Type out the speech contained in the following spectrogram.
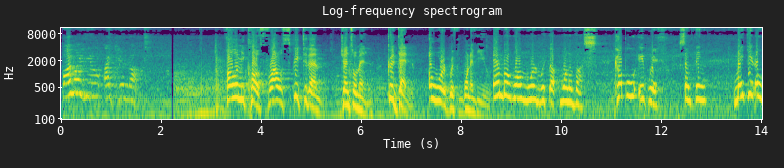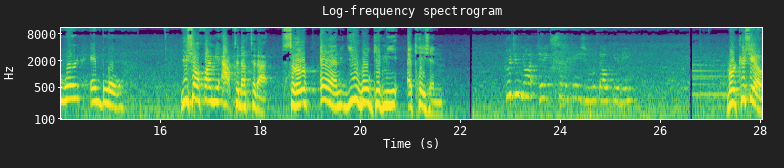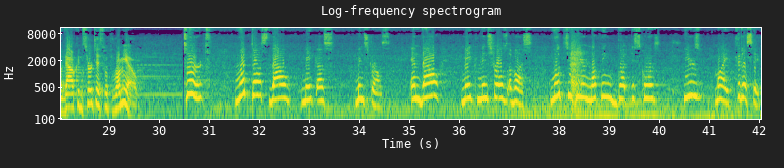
By my heel, I cannot. Follow me close, for I will speak to them. Gentlemen, good den, a word with one of you. And but one word with the, one of us. Couple it with something, make it a word and blow. You shall find me apt enough to that, sir, and you will give me occasion. Could you not take some occasion without giving? Mercutio, thou concertest with Romeo. Cert, what dost thou make us minstrels? And thou make minstrels of us. Look to hear nothing but discords. Here's my fiddlestick.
